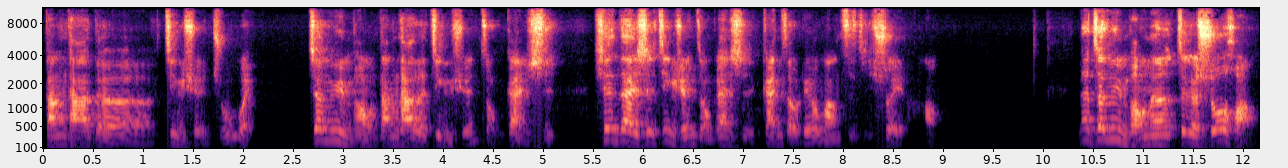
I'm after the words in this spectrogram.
当他的竞选主委，郑运鹏当他的竞选总干事，现在是竞选总干事赶走流氓自己睡了哈。那郑运鹏呢？这个说谎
